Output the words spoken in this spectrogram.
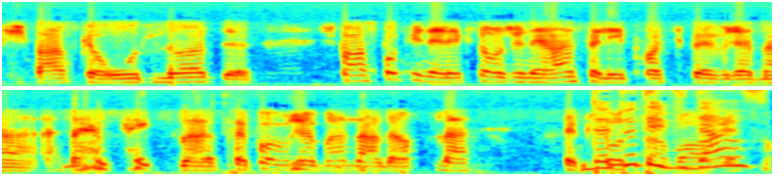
Puis je pense qu'au-delà de... Je pense pas qu'une élection générale, ça les préoccupait vraiment. Même Saint-Hilaire, c'était pas vraiment dans leur plan. De toute évidence,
